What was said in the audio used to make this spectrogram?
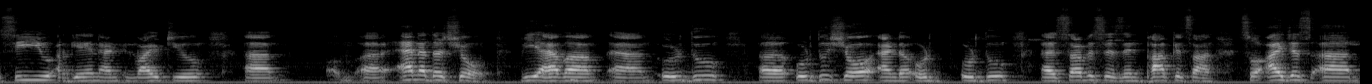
see you again and invite you uh, um, uh, another show. We have a um, Urdu uh, Urdu show and Urdu uh, services in Pakistan. So I just um,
